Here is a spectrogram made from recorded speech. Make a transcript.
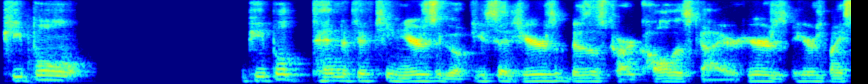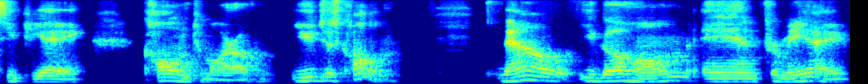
people people 10 to 15 years ago if you said here's a business card call this guy or here's here's my CPA call them tomorrow. You just call them. Now you go home, and for me, I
